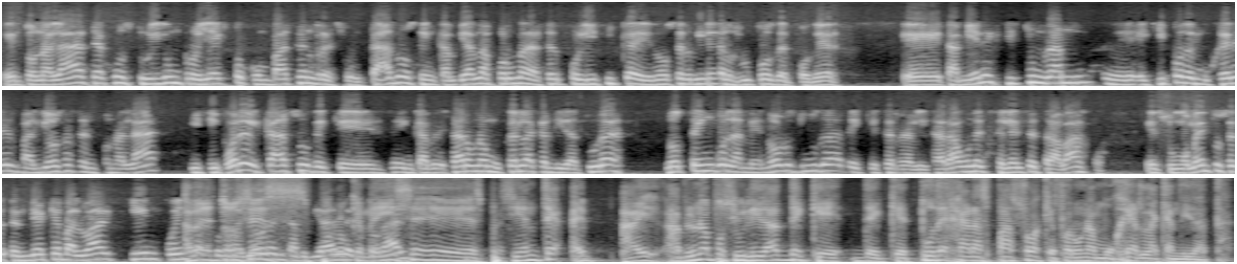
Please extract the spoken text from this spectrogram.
En Tonalá se ha construido un proyecto con base en resultados, en cambiar la forma de hacer política y no servir a los grupos de poder. Eh, también existe un gran eh, equipo de mujeres valiosas en Tonalá y si fuera el caso de que encabezara una mujer la candidatura, no tengo la menor duda de que se realizará un excelente trabajo. En su momento se tendría que evaluar quién cuenta A ver, con mayor entonces, rentabilidad por lo que me electoral. dices, presidente, hay, hay- habría una posibilidad de que, de que tú dejaras paso a que fuera una mujer la candidata.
